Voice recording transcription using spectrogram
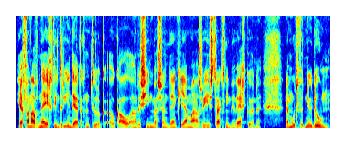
ja, vanaf 1933 natuurlijk ook al een regime waar ze denken, ja, maar als we hier straks niet meer weg kunnen, dan moeten we het nu doen.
